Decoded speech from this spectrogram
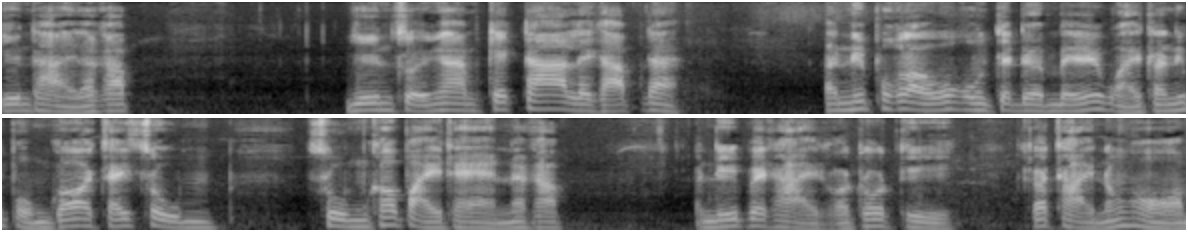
ยืนถ่ายแล้วครับ ยืนสวยงามเก๊กท่าเลยครับนะ อันนี้พวกเราก็คงจะเดินไปไม่ไหว ตอนนี้ผมก็ใช้ซูมซูมเข้าไปแทนนะครับ อันนี้ไปถ่ายขอโทษที ก็ถ่ายน้องหอม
